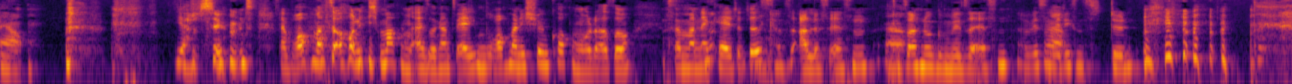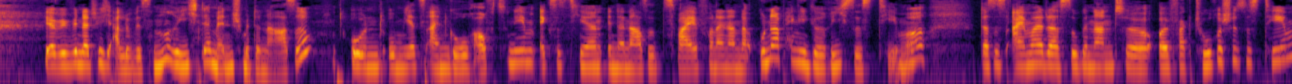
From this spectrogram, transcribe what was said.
Ja. Ja, stimmt. Da braucht man es auch nicht machen. Also ganz ehrlich, braucht man nicht schön kochen oder so, wenn man erkältet ist. Dann kannst du alles essen. Du kannst auch nur Gemüse essen. Aber wirst du Ja. wenigstens dünn. Ja, wie wir natürlich alle wissen, riecht der Mensch mit der Nase. Und um jetzt einen Geruch aufzunehmen, existieren in der Nase zwei voneinander unabhängige Riechsysteme. Das ist einmal das sogenannte olfaktorische System.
